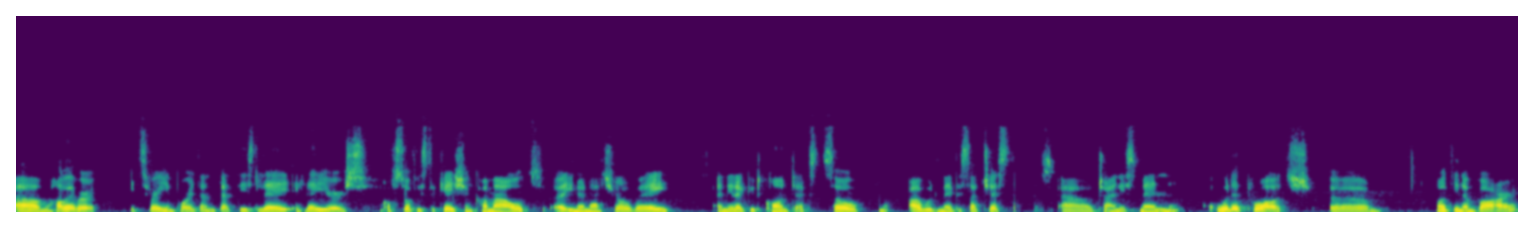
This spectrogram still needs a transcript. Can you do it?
Um, however, it's very important that these lay- layers of sophistication come out uh, in a natural way and in a good context. So I would maybe suggest that uh, Chinese men would approach um, not in a bar,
